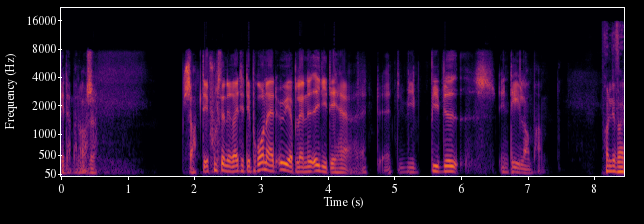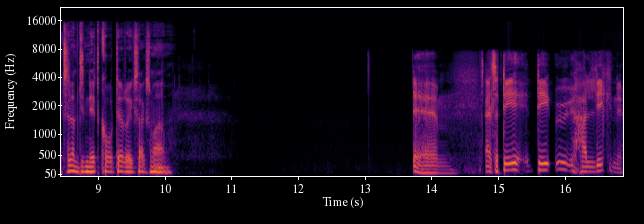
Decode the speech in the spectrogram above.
finder man også. Så det er fuldstændig rigtigt. Det er på grund af, at Ø er blandet ind i det her, at, at vi, vi ved en del om ham. Prøv lige at fortælle om dit netkort, det har du ikke sagt så meget om. Øhm, altså det, det Ø har liggende,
